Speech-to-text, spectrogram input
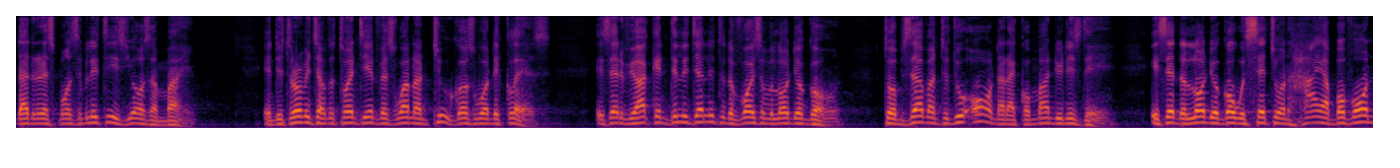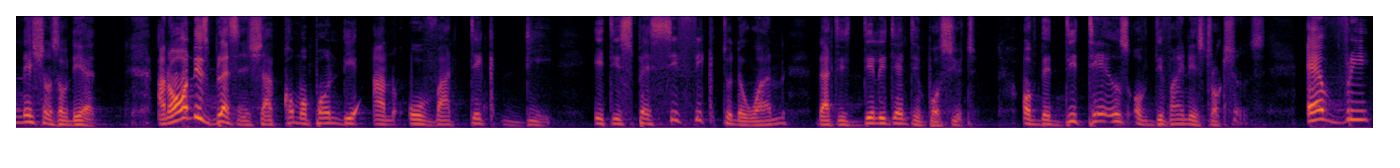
that the responsibility is yours and mine. In Deuteronomy chapter 28, verse 1 and 2, God's word declares, He said, If you hearken diligently to the voice of the Lord your God, to observe and to do all that I command you this day, He said, The Lord your God will set you on high above all nations of the earth. And all these blessings shall come upon thee and overtake thee. It is specific to the one that is diligent in pursuit of the details of divine instructions. Every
